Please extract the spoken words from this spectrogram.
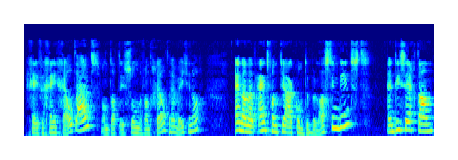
Geven geen geld uit, want dat is zonde van het geld, hè, weet je nog. En dan aan het eind van het jaar komt de Belastingdienst. En die zegt dan:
